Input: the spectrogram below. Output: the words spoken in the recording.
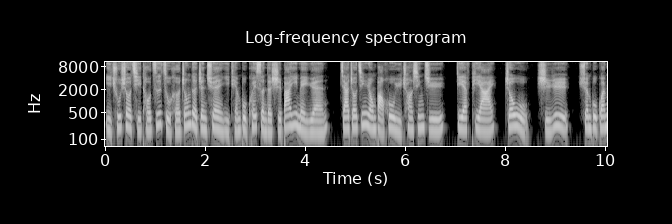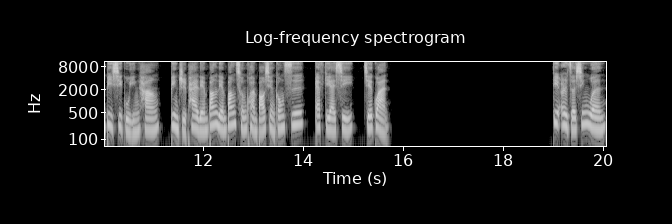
已出售其投资组合中的证券，以填补亏损的十八亿美元。加州金融保护与创新局 DFPI 周五十日宣布关闭系股银行，并指派联邦联邦存款保险公司 FDIC 接管。第二则新闻：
